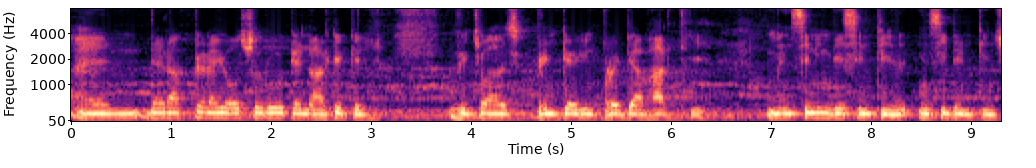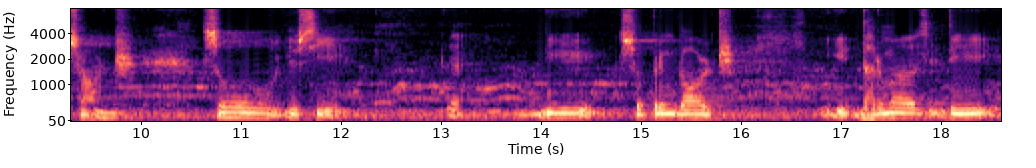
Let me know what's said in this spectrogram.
And thereafter, I also wrote an article which was printed in Pragya Bharati mentioning this incident in short. Hmm. So, you see, uh, the Supreme Lord, Dharma, the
